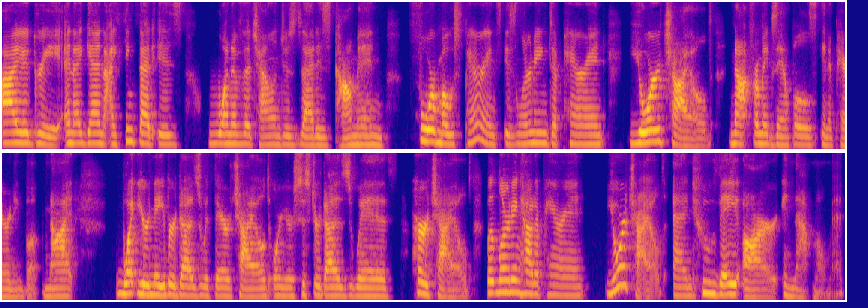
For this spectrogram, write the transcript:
I agree. And again, I think that is one of the challenges that is common for most parents is learning to parent your child not from examples in a parenting book, not what your neighbor does with their child or your sister does with her child, but learning how to parent your child and who they are in that moment.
